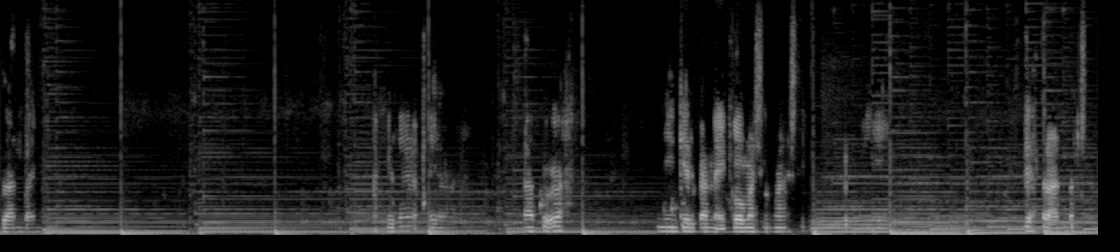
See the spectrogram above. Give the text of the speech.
Belandanya akhirnya ya satu lah menyingkirkan ego masing-masing demi kesejahteraan bersama.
